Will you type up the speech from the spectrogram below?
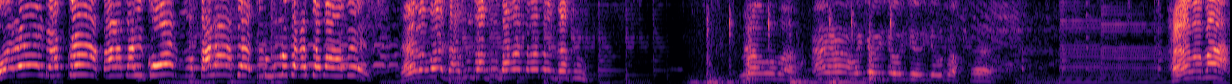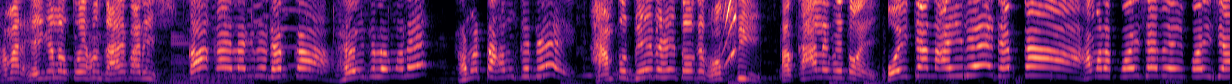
কই রে ডাবকা তাড়াতাড়ি কর মোর তারা আছে ফের অন্য জায়গায় যাবা হবে। হ্যাঁ বাবা যাসু যাসু দাঁড়া দাঁড়া যাসু। না বাবা। হ্যাঁ হ্যাঁ হইছে হইছে হইছে হইছে উঠো। হ্যাঁ। হ্যাঁ বাবা আমার হয়ে গেল তুই এখন যাই পারিস। কা কায় লাগলে ঢাপকা হয়ে গেল মানে আমারটা হামকে দে। হাম তো দে দে তোকে ভক্তি আর কা লেবে তুই ওইটা নাই রে ঢাপকা আমরা পয়সা দে পয়সা।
